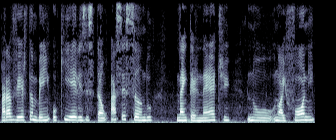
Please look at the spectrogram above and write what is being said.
para ver também o que eles estão acessando na internet, no, no iPhone,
